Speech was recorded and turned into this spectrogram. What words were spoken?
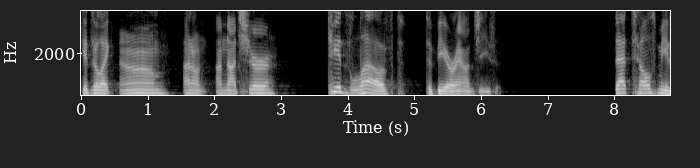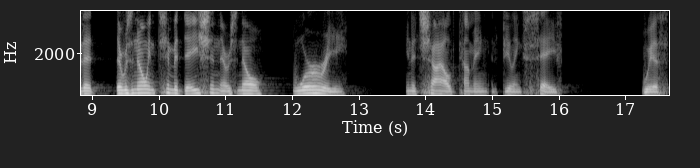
Kids are like, um, I don't, I'm not sure. Kids loved to be around Jesus. That tells me that there was no intimidation, there was no worry in a child coming and feeling safe with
